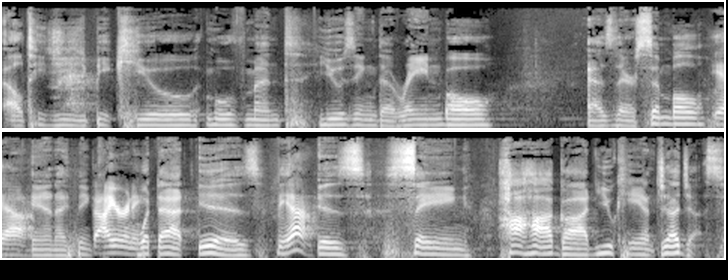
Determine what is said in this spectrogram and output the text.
LTGBQ movement using the rainbow as their symbol. Yeah. And I think the irony. what that is yeah. is saying, "Ha ha, God, you can't judge us."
